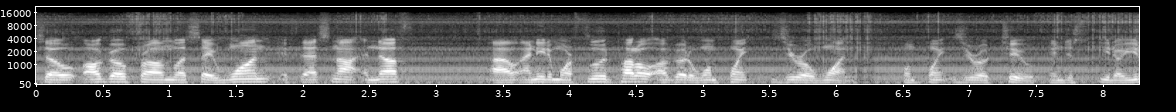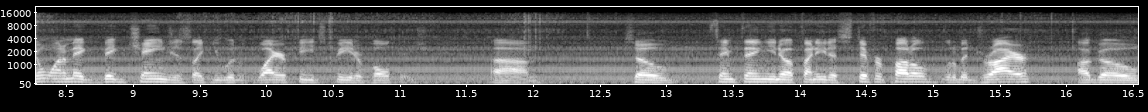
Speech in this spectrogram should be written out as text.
So I'll go from, let's say one, if that's not enough, uh, I need a more fluid puddle, I'll go to 1.01. 1.02 and just you know you don't want to make big changes like you would wire feed speed or voltage. Um, so same thing you know if I need a stiffer puddle a little bit drier I'll go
